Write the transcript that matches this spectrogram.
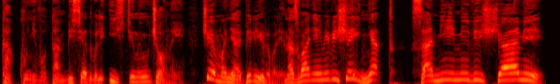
Как у него там беседовали истинные ученые? Чем они оперировали? Названиями вещей? Нет! Самими вещами!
